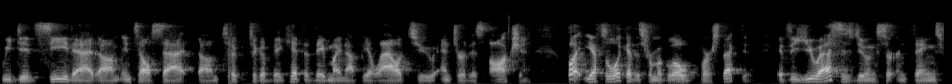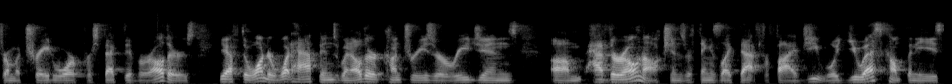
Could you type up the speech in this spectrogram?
we did see that um, Intelsat um, took took a big hit that they might not be allowed to enter this auction. But you have to look at this from a global perspective. If the U.S. is doing certain things from a trade war perspective or others, you have to wonder what happens when other countries or regions um, have their own auctions or things like that for 5G. Will U.S. companies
